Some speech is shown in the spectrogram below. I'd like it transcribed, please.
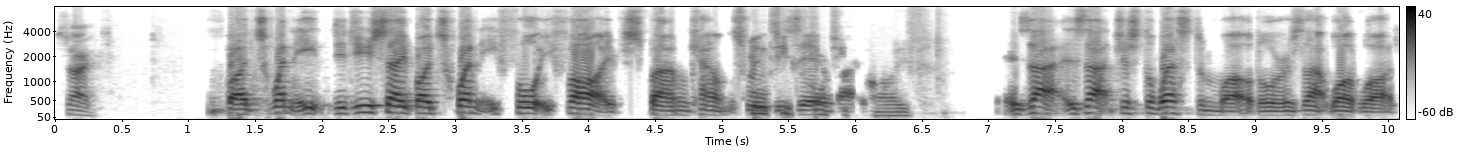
Sorry. By 20, did you say by 2045 sperm counts will be zero? Is that is that just the Western world or is that worldwide?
